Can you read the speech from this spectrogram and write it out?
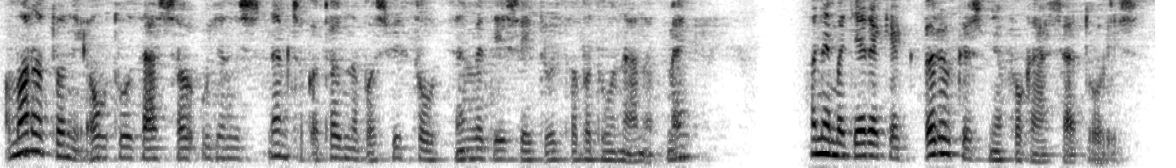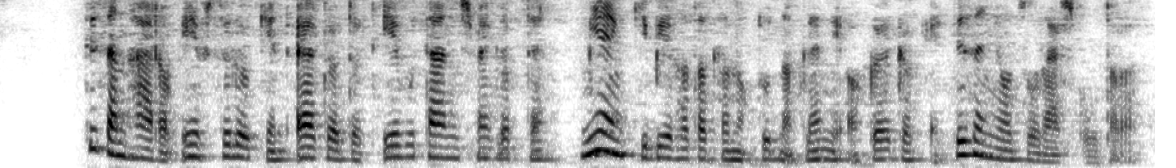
a maratoni autózással ugyanis nem csak a többnapos visszaút szenvedésétől szabadulnának meg, hanem a gyerekek örökös nyafogásától is. 13 év szülőként eltöltött év után is meglepte, milyen kibírhatatlanok tudnak lenni a kölykök egy 18 órás út alatt.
